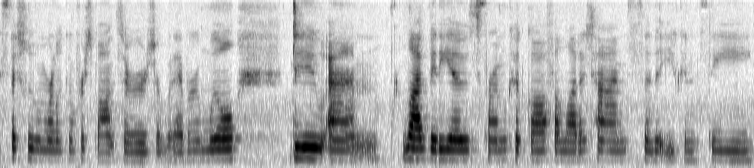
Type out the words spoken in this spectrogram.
especially when we're looking for sponsors or whatever, and we'll do um, live videos from cook off a lot of times so that you can see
